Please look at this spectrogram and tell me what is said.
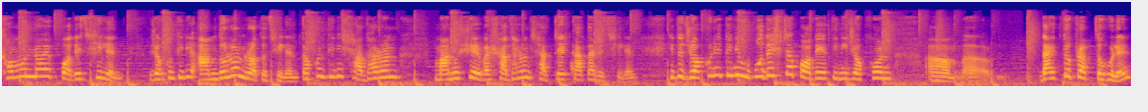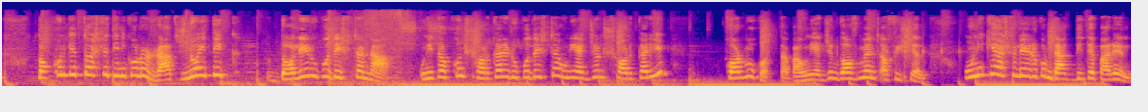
সমন্বয়ক পদে ছিলেন, যখন তিনি আন্দোলনরত ছিলেন, তখন তিনি সাধারণ মানুষের বা সাধারণ ছাত্রের কাতারে ছিলেন। কিন্তু যখনই তিনি উপদেষ্টা পদে তিনি যখন দায়িত্বপ্রাপ্ত হলেন, তখন কিন্তু আসলে তিনি কোনো রাজনৈতিক দলের উপদেষ্টা না। উনি তখন সরকারের উপদেষ্টা, উনি একজন সরকারি কর্মকর্তা বা উনি একজন গভর্নমেন্ট অফিসিয়াল উনি কি আসলে এরকম ডাক দিতে পারেন?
